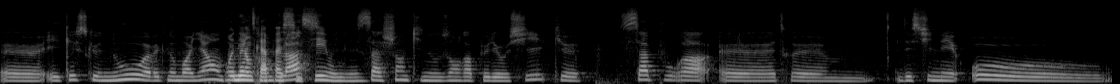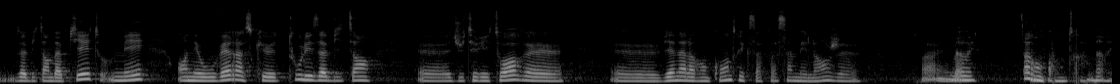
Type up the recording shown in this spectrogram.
et qu'est-ce que nous, avec nos moyens, on peut mettre en, capacité, en place, sachant qu'ils nous ont rappelé aussi que ça pourra euh, être euh, destiné aux habitants d'Apiet, mais on est ouvert à ce que tous les habitants euh, du territoire viennent à la rencontre et que ça fasse un mélange. bah oui. La rencontre. Bah oui.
